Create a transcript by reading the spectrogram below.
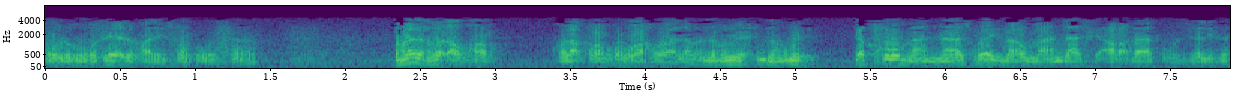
قوله وفعله عليه الصلاة والسلام. وهذا هو الأظهر والأقرب والله أعلم أنهم أنهم يكفرون مع الناس ويجمعون مع الناس في عرفات ومزدلفة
